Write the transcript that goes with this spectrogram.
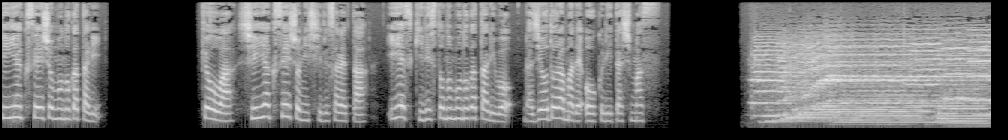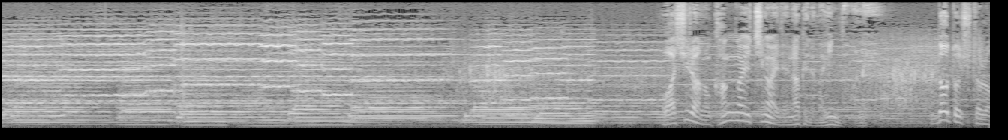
新約聖書物語。今日は新約聖書に記されたイエス・キリストの物語をラジオドラマでお送りいたします。わしらの考え違いでなければいいんだがね。だとしたら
